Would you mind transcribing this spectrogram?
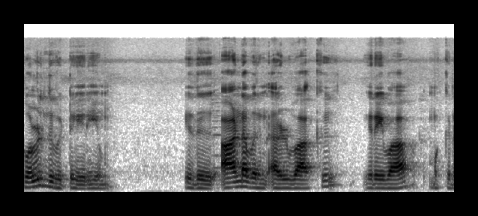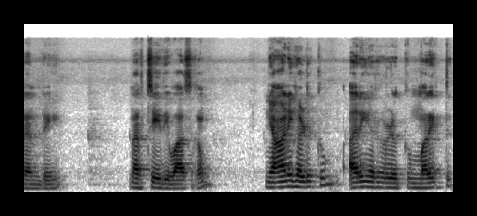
கொழுந்து விட்டு எரியும். இது ஆண்டவரின் அருள்வாக்கு. இறைவா உமக்கு நன்றி. நற்செய்தி வாசகம். ஞானிகளுக்கும் அறிஞர்களுக்கும் மறைத்து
